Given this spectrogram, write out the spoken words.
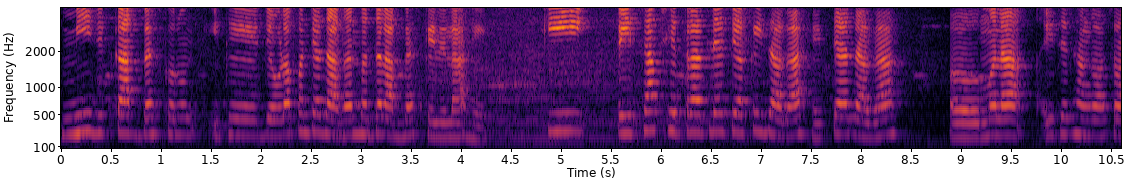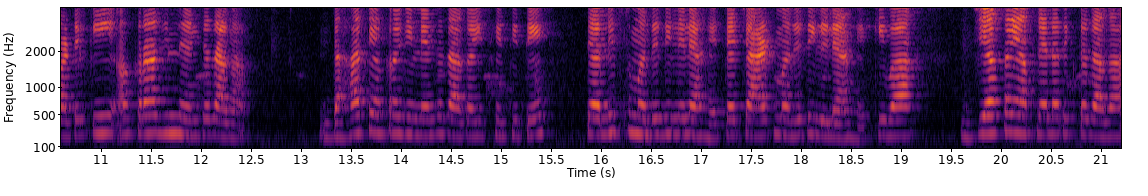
मी जितका अभ्यास करून इथे जेवढा पण त्या जागांबद्दल अभ्यास केलेला आहे की पेसा क्षेत्रातल्या ज्या काही जागा आहेत त्या जागा मला इथे सांगा असं वाटेल की अकरा जिल्ह्यांच्या जागा दहा ते अकरा जिल्ह्यांच्या जागा इथे तिथे त्या लिस्टमध्ये दिलेल्या आहेत त्या चार्टमध्ये दिलेल्या आहेत किंवा ज्या काही आपल्याला रिक्त जागा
